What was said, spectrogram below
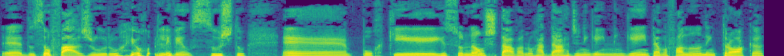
é, do sofá, juro. Eu levei um susto, é, porque isso não estava no radar de ninguém. Ninguém estava falando em troca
